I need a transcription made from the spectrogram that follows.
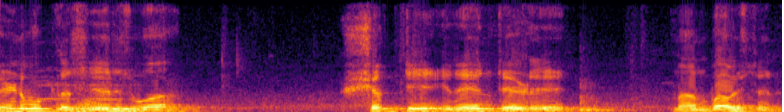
ಹೆಣ್ಣುಮಕ್ಕಳು ಸೇರಿಸುವ ಶಕ್ತಿ ಇದೆ ಅಂತೇಳಿ ನಾನು ಭಾವಿಸ್ತೇನೆ.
